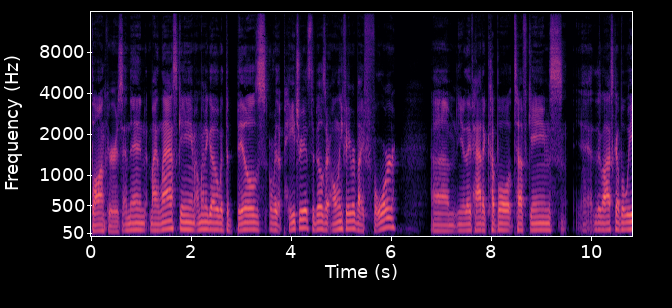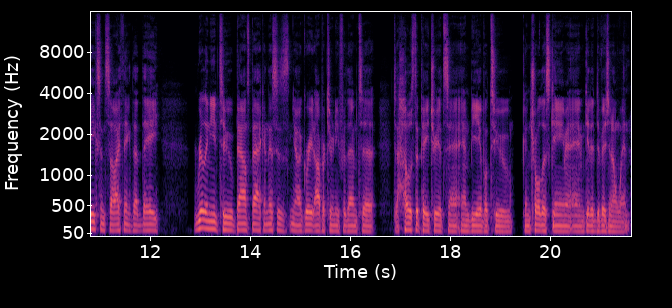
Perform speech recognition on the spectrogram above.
bonkers. And then my last game, I'm going to go with the Bills over the Patriots. The Bills are only favored by four. Um, you know, they've had a couple tough games the last couple weeks, and so I think that they really need to bounce back. And this is you know a great opportunity for them to to host the Patriots and, and be able to control this game and get a divisional win.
